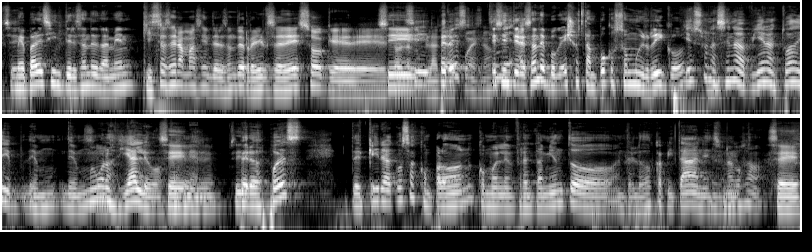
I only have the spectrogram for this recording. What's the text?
Sí. Me parece interesante también. Quizás era más interesante reírse de eso que de Sí, todo lo que sí, plantea pero es- después, ¿no? Es interesante porque ellos tampoco son muy ricos. Y es una escena bien actuada y de, de muy buenos diálogos Sí, también. sí, sí. Pero después te tira cosas con perdón, como el enfrentamiento entre los dos capitanes, una cosa Sí.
